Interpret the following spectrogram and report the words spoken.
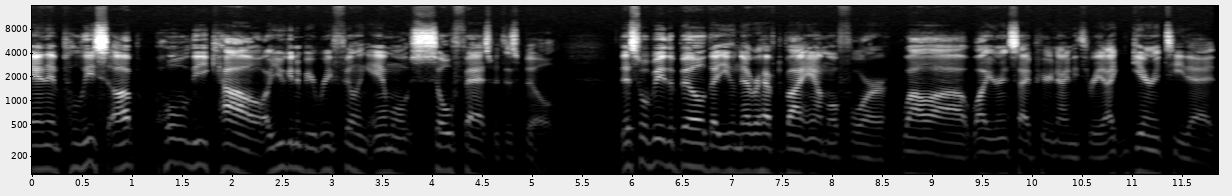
And then police up. Holy cow, are you going to be refilling ammo so fast with this build? This will be the build that you'll never have to buy ammo for while uh, while you're inside Pier 93. I can guarantee that.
